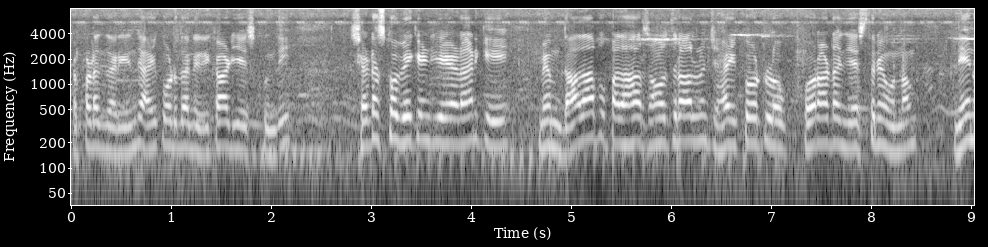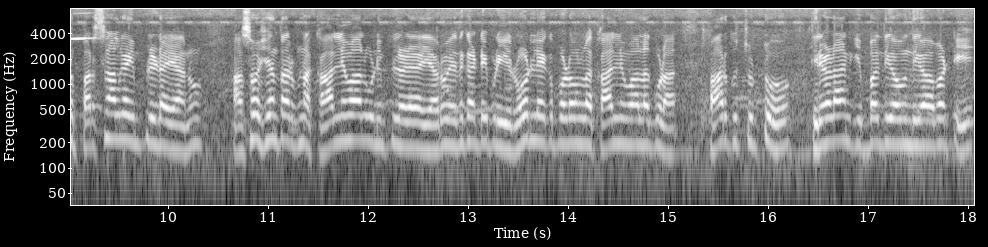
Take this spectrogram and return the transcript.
చెప్పడం జరిగింది. హైకోర్టు దాన్ని రికార్డ్ చేసుకుంది. స్టేటస్కో వేకెంట్ చేయడానికి మేము దాదాపు పదహారు సంవత్సరాల నుంచి హైకోర్టులో పోరాటం చేస్తూనే ఉన్నాం. నేను పర్సనల్గా ఇంప్లీడ్ అయ్యాను. అసోసియేషన్ తరఫున కాలనీ వాళ్ళు కూడా ఇంప్లీడ్ అయ్యారు. ఎందుకంటే ఇప్పుడు ఈ రోడ్ లేకపోవడం వల్ల కాలనీ వాళ్ళకు కూడా పార్కు చుట్టూ తిరగడానికి ఇబ్బందిగా ఉంది కాబట్టి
